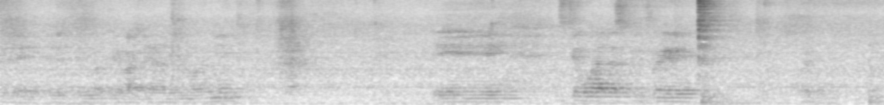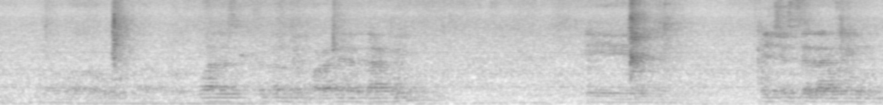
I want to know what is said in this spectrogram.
pues, es lo que va a generar el movimiento. Eh, este Wallace que fue, Wallace que fue contemporáneo de Darwin, eh, de hecho este Darwin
